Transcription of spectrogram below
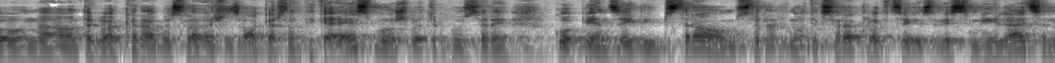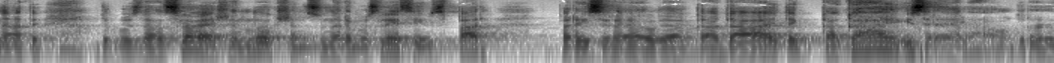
Un, un tagad vakarā būs slavēšanas vakars. Ne tikai es būšu, bet tur būs arī kopienas dzīvības traumas, tur notiks rekolekcijas, visi mīļi aicināti. Tur būs daudz slavēšanas, lūkšanas un arī būs liecības par, par Izraēlu. Ja, kā, gāja, te, kā gāja Izraēlā. Un tur ar,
